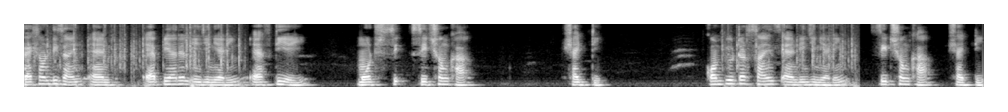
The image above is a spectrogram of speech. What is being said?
Fashion design and apparel engineering FTAE মোট সিট সংখ্যা ষাটটি। Computer science and engineering seat সংখ্যা ষাটটি।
